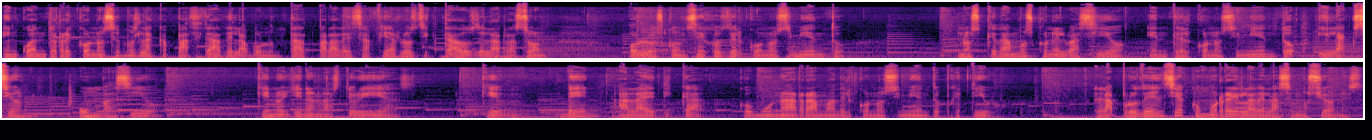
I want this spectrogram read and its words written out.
en cuanto reconocemos la capacidad de la voluntad para desafiar los dictados de la razón o los consejos del conocimiento, nos quedamos con el vacío entre el conocimiento y la acción, un vacío que no llenan las teorías, que ven a la ética como una rama del conocimiento objetivo. La prudencia como regla de las emociones.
